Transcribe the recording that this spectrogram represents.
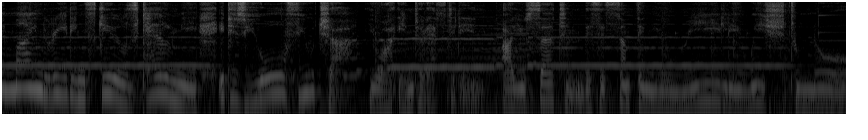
mind reading skills tell me it is your future you are interested in. Are you certain this is something you really wish to know?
